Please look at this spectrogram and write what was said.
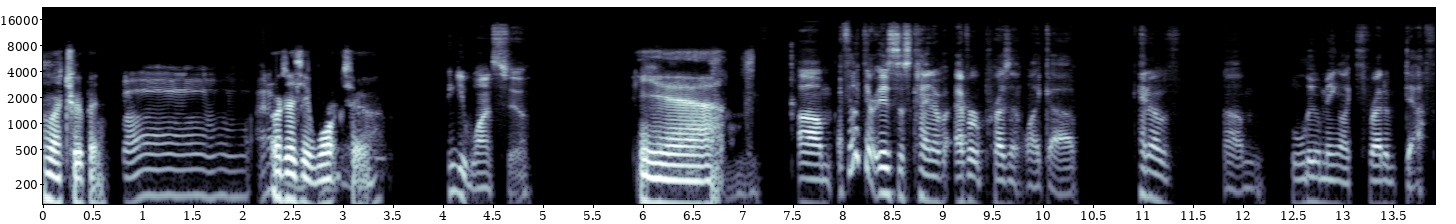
Or Am I tripping? Uh, I don't. Or does he want to? I think he wants to. Yeah. Um, um, I feel like there is this kind of ever present, like uh, kind of um looming like threat of death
